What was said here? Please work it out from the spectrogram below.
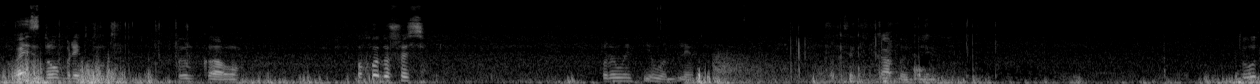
Весь добрик тут пив каву. Походу щось прилетіло, блін. Це капи, блін. Тут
